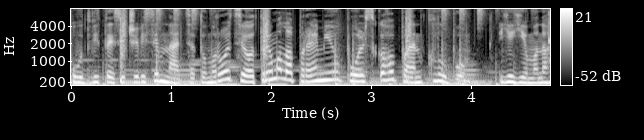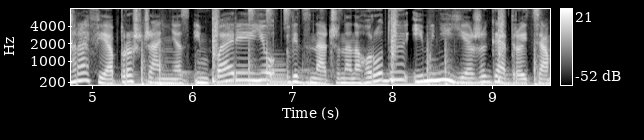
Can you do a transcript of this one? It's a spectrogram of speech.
У 2018 році отримала премію польського пен-клубу. Її монографія Прощання з імперією відзначена нагородою імені Єжи Гедройця.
